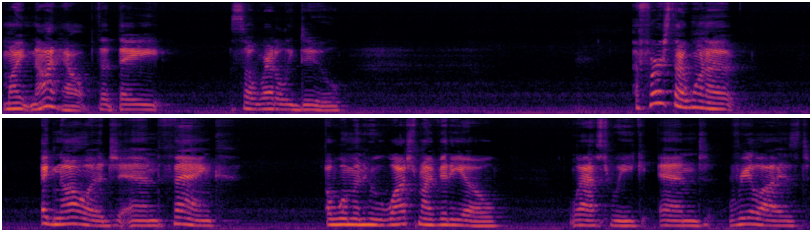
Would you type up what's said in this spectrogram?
might not help that they so readily do. First, I want to acknowledge and thank a woman who watched my video last week and realized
